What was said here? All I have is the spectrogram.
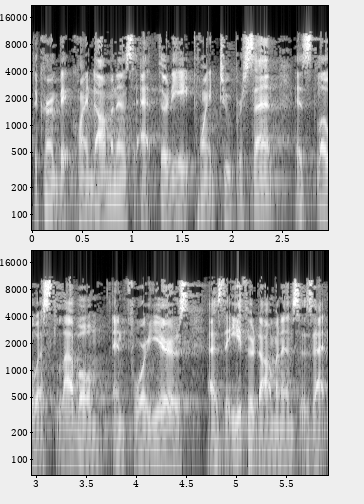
The current Bitcoin dominance at 38.2%, its lowest level in four years as the Ether dominance is at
